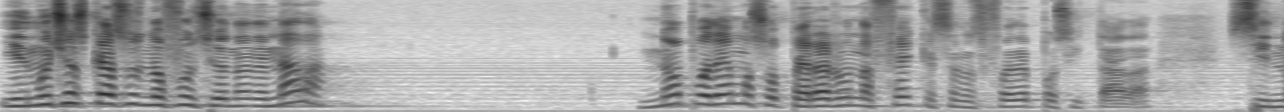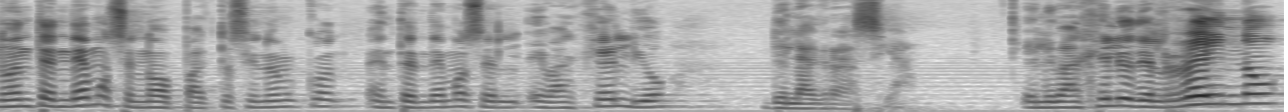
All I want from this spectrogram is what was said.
Y en muchos casos no funcionan en nada. No podemos operar una fe que se nos fue depositada si no entendemos el nuevo pacto, si no entendemos el evangelio de la gracia, el evangelio del reino,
